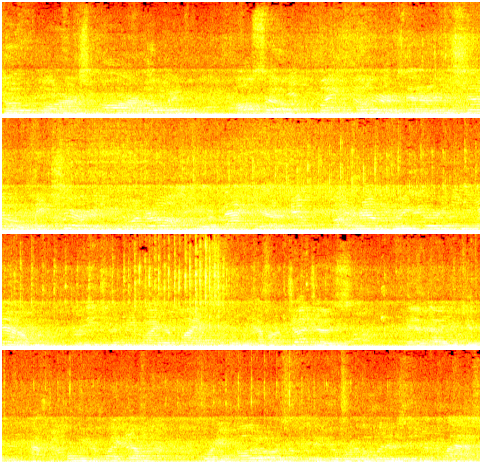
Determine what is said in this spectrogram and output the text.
both bars are open. Also, bike owners that are in the show, make sure if you wander off, you are back here by around 3.30 p.m. We need you to be by your bike so when we have our judges, and uh, you can have to pull your bike up for a photo or something if you're one of the winners in your class,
